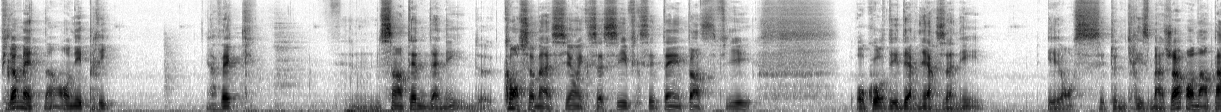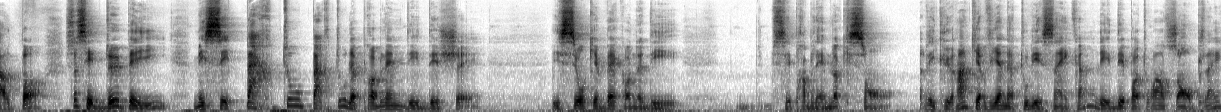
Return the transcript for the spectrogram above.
Puis là, maintenant, on est pris avec une centaine d'années de consommation excessive qui s'est intensifiée au cours des dernières années et c'est une crise majeure, on n'en parle pas. Ça, c'est deux pays, mais c'est partout, partout le problème des déchets. Ici, au Québec, on a des, ces problèmes-là qui sont récurrents, qui reviennent à tous les cinq ans. Les dépotoirs sont pleins.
